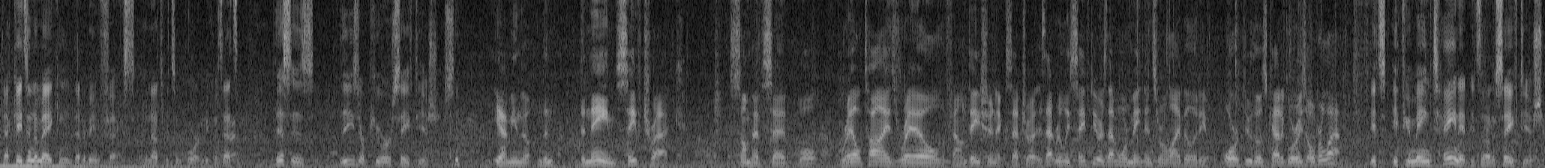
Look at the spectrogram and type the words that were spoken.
decades in the making that are being fixed, and that's what's important because that's this is these are pure safety issues. Yeah, I mean, the, the, the name SafeTrack, some have said, well, rail ties, rail, the foundation, etc. Is that really safety or is that more maintenance and reliability? Or do those categories overlap? it's if you maintain it, it's not a safety issue.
